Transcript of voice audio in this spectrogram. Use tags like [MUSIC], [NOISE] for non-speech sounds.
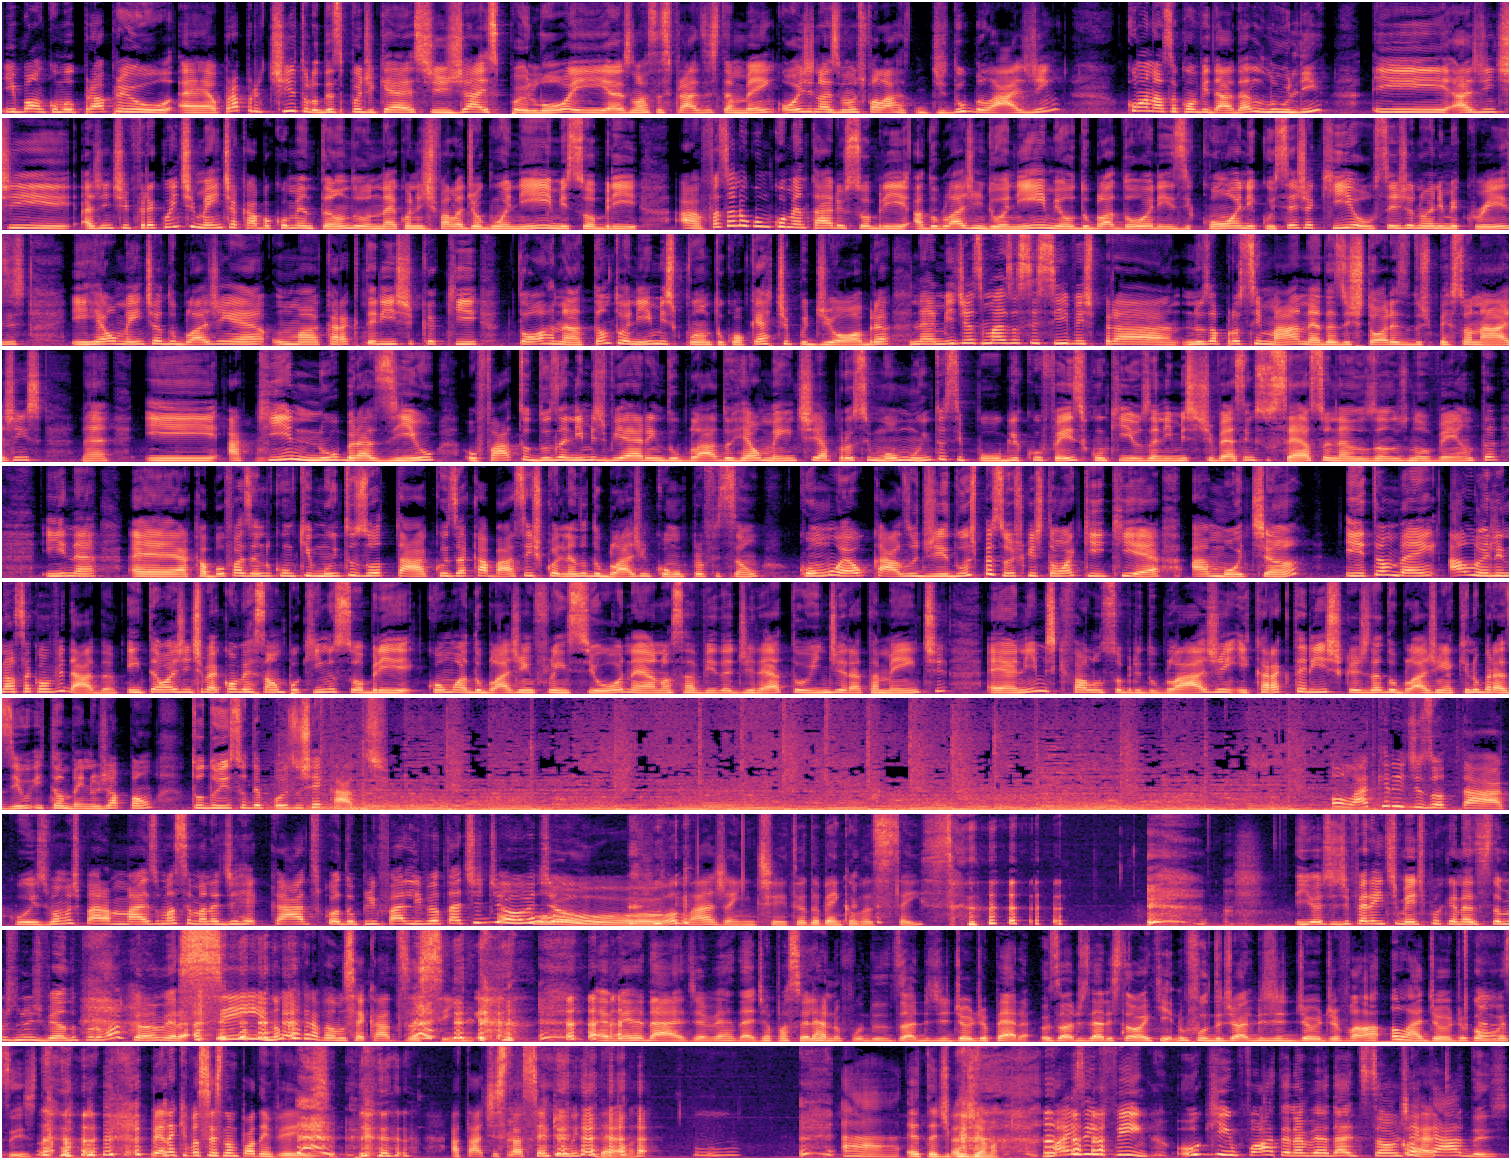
E bom, como o próprio, é, o próprio título desse podcast já spoilou e as nossas frases também, hoje nós vamos falar de dublagem com a nossa convidada Luli. E a gente, a gente frequentemente acaba comentando, né, quando a gente fala de algum anime, sobre. Ah, fazendo algum comentário sobre a dublagem do anime, ou dubladores icônicos, seja aqui ou seja no Anime Crazes. E realmente a dublagem é uma característica que torna tanto animes quanto qualquer tipo de obra, né, mídias mais acessíveis para nos aproximar, né, das histórias e dos personagens, né? E aqui no Brasil, o fato dos animes vierem dublado realmente aproximou muito esse público, fez com que os animes tivessem sucesso, né, nos anos 90 e, né, é, acabou fazendo com que muitos otakus acabassem escolhendo a dublagem como profissão, como é o caso de duas pessoas que estão aqui, que é a Mo-chan, e também a Luli, nossa convidada. Então a gente vai conversar um pouquinho sobre como a dublagem influenciou, né, a nossa vida direto ou indiretamente, é, animes que falam sobre dublagem e características da dublagem aqui no Brasil e também no Japão, tudo isso depois dos recados. Olá, queridos otakus! Vamos para mais uma semana de recados com a dupla infalível Tati Jojo. Oh, [LAUGHS] olá, gente. Tudo bem com vocês? E hoje, diferentemente, porque nós estamos nos vendo por uma câmera. Sim, nunca gravamos recados assim. [LAUGHS] É verdade, é verdade. Eu posso olhar no fundo dos olhos de Jojo. Pera, os olhos dela estão aqui, no fundo de olhos de Jojo. E falar: Olá, Jojo, como você [LAUGHS] está? Pena que vocês não podem ver isso. A Tati está sempre muito dela. [LAUGHS] Ah, eu tô de pijama. Mas enfim, o que importa, na verdade, são os Correto. recados.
